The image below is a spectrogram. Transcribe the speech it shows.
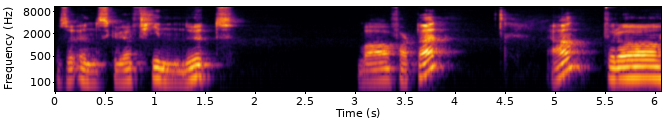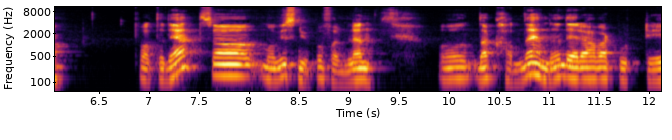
Og så ønsker vi å finne ut hva fart er. Ja, for å få til det, så må vi snu på formelen. Og da kan det hende dere har vært borti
